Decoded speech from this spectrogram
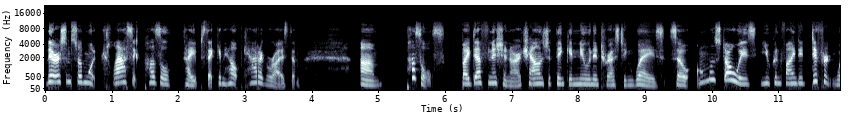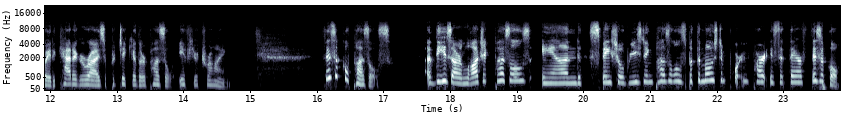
there are some somewhat classic puzzle types that can help categorize them. Um, puzzles by definition, are a challenge to think in new and interesting ways. So almost always you can find a different way to categorize a particular puzzle if you're trying. Physical puzzles. Uh, these are logic puzzles and spatial reasoning puzzles, but the most important part is that they are physical.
